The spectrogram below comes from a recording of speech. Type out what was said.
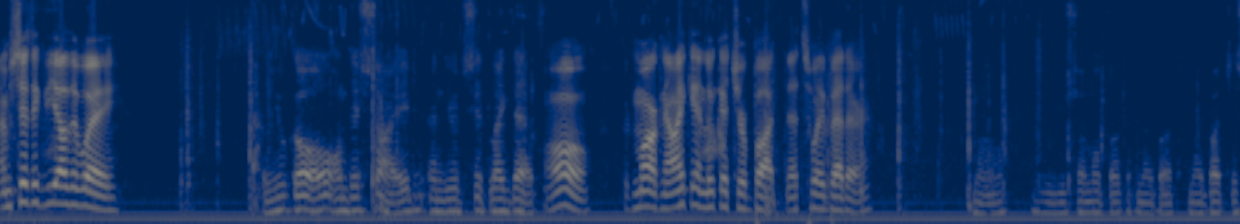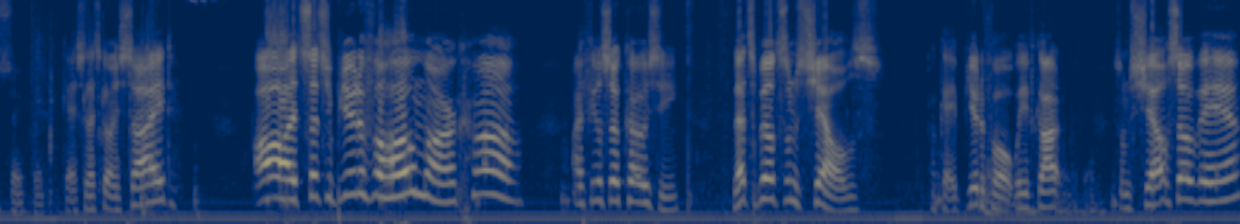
I'm sitting the other way. You go on this side and you'd sit like that. Oh, but Mark, now I can look at your butt. That's way better. No, you shall not look at my butt. My butt is sacred. Okay, so let's go inside. Oh, it's such a beautiful home, Mark. Oh, I feel so cozy. Let's build some shelves. Okay, beautiful. We've got some shelves over here.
